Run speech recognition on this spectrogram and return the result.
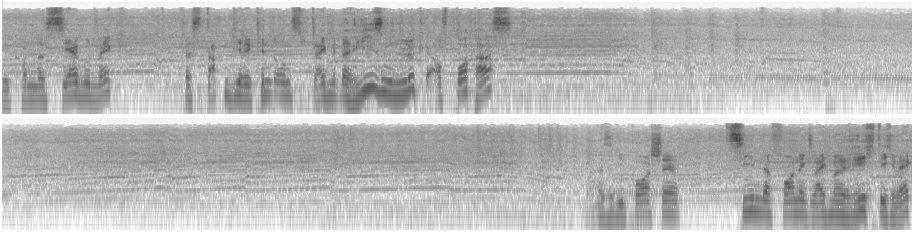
Wir kommen das sehr gut weg. Verstappen direkt hinter uns, gleich mit einer riesen Lücke auf Bottas. Also die Porsche ziehen da vorne gleich mal richtig weg.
